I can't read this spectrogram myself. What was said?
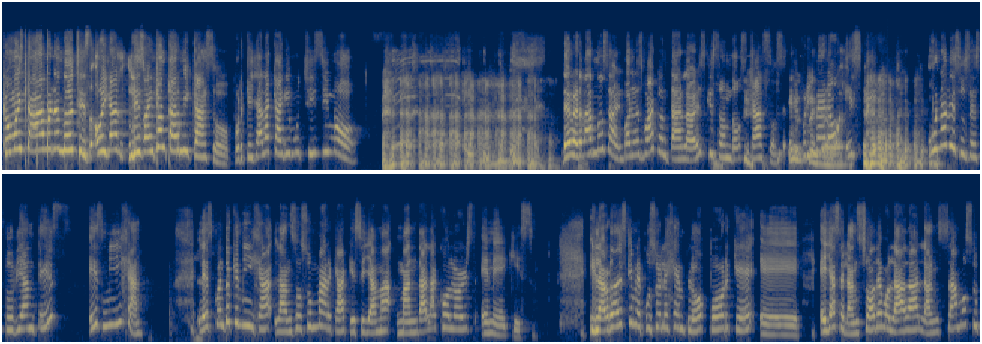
¿Cómo están? Buenas noches. Oigan, les va a encantar mi caso, porque ya la cagué muchísimo. De verdad no saben. Bueno, les voy a contar, la verdad es que son dos casos. El primero es que una de sus estudiantes es mi hija. Les cuento que mi hija lanzó su marca que se llama Mandala Colors MX. Y la verdad es que me puso el ejemplo porque eh, ella se lanzó de volada, lanzamos su,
